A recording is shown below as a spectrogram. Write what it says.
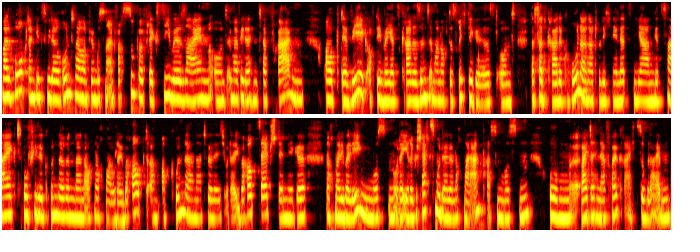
mal hoch, dann geht's wieder runter und wir müssen einfach super flexibel sein und immer wieder hinterfragen, ob der Weg, auf dem wir jetzt gerade sind, immer noch das Richtige ist. Und das hat gerade Corona natürlich in den letzten Jahren gezeigt, wo viele Gründerinnen dann auch nochmal oder überhaupt ähm, auch Gründer natürlich oder überhaupt Selbstständige nochmal überlegen mussten oder ihre Geschäftsmodelle nochmal anpassen mussten um äh, weiterhin erfolgreich zu bleiben.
